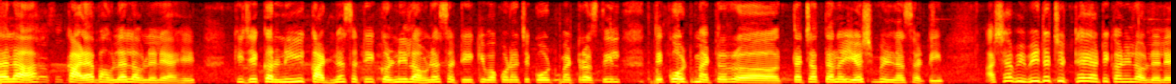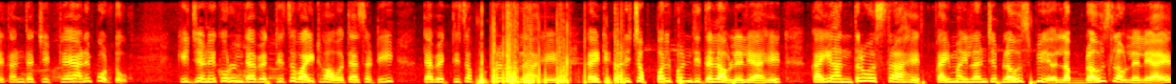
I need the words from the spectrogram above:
त्याला काळ्या भावल्या लावलेल्या आहेत की जे करणी काढण्यासाठी करणी लावण्यासाठी किंवा कोणाचे कोर्ट मॅटर असतील ते कोर्ट मॅटर त्याच्यात त्यांना यश मिळण्यासाठी अशा विविध चिठ्ठ्या या ठिकाणी लावलेल्या आहेत आणि त्या चिठ्ठ्या आणि फोटो की जेणेकरून त्या व्यक्तीचं वाईट व्हावं. त्यासाठी त्या व्यक्तीचा फोटो लावला आहे. काही ठिकाणी चप्पल पण तिथे लावलेले आहेत. काही अंतर्वस्त्र आहेत. काही महिलांचे ब्लाऊज पी ब्लाऊज लावलेले आहेत.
